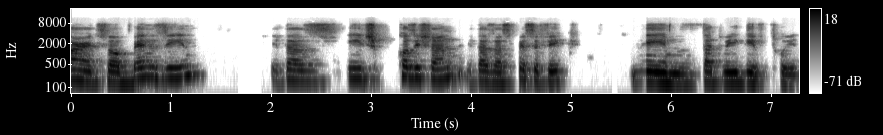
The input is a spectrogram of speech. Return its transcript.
All right, so benzene, it has each position, it has a specific name that we give to it.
